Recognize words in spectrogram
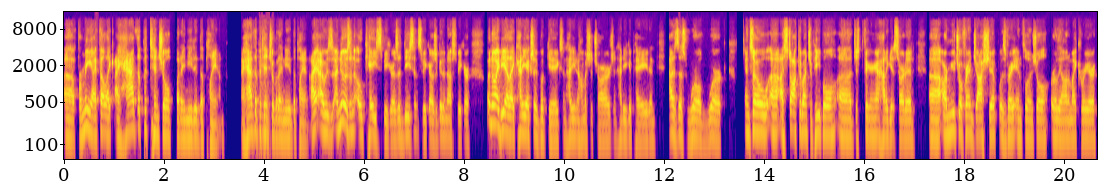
uh, for me, I felt like I had the potential, but I needed the plan. I had the mm-hmm. potential, but I needed the plan. I, I, was I knew I was an okay speaker, I was a decent speaker, I was a good enough speaker, but no idea like how do you actually book gigs and how do you know how much to charge and how do you get paid and how does this world work? And so uh, I stalked a bunch of people, uh, just figuring out how to get started. Uh, our mutual friend Josh Shipp was very influential early on in my career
